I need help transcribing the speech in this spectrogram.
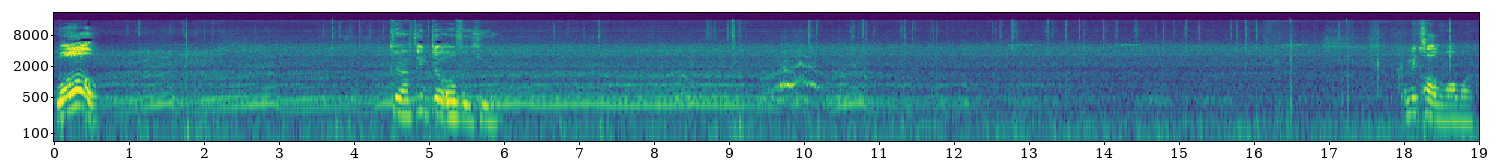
Whoa! Okay, I think they're over here. Let me call Walmart.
